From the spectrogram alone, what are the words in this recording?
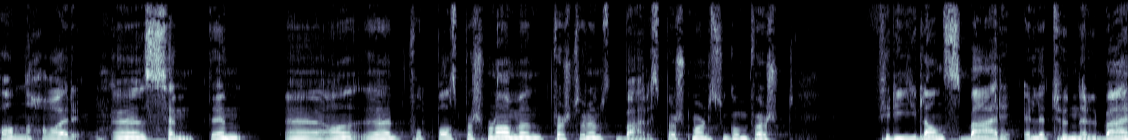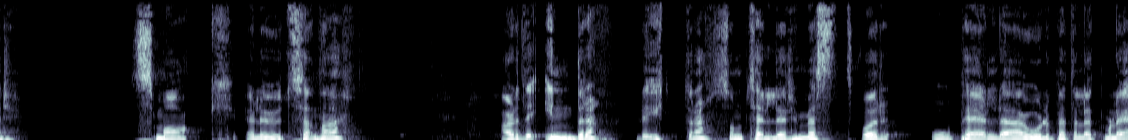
han har eh, sendt inn eh, Det er et fotballspørsmål, da, men først og fremst bærespørsmål som kom først. Frilansbær eller tunnelbær? Smak eller utseende? Er det det indre eller ytre som teller mest for OPL, det er Ole Petter Lettmoli,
